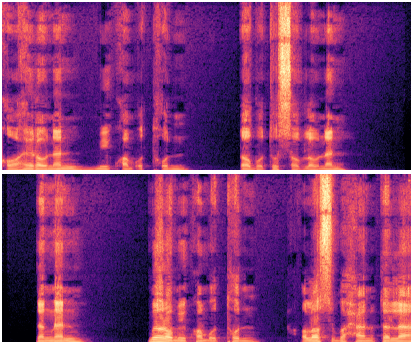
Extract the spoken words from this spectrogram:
ขอให้เรานั้นมีความอดทนต่อบททดสอบเหล่านั้น ดังนั้นเมื่อเรามีความอดทนอัลลอฮฺสุบฮานุตะลา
